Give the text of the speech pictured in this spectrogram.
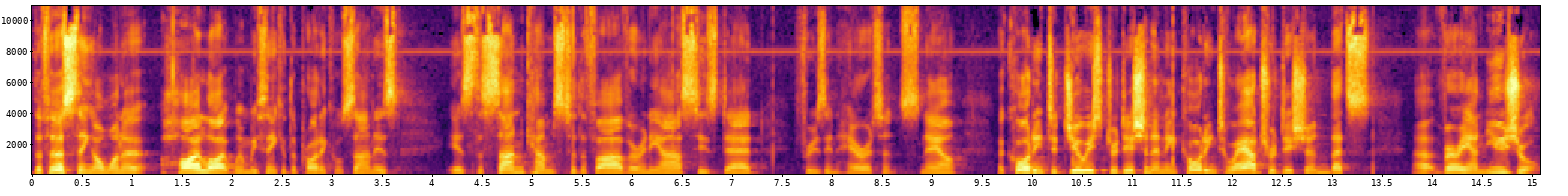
the first thing I want to highlight when we think of the prodigal son is, is the son comes to the father and he asks his dad for his inheritance. Now, according to Jewish tradition and according to our tradition, that's uh, very unusual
